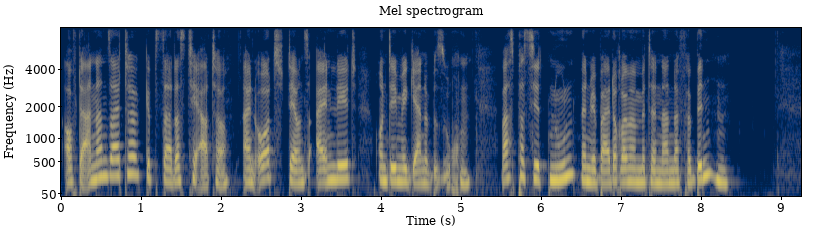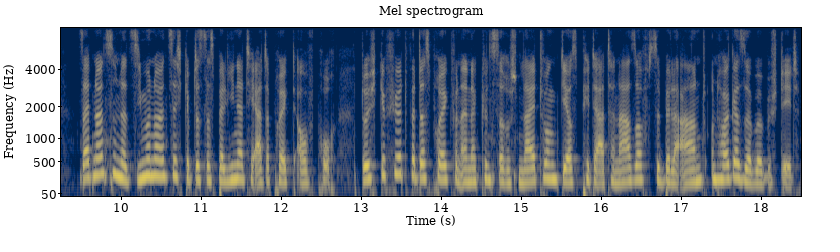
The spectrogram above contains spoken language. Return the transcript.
Auf der anderen Seite gibt's da das Theater. Ein Ort, der uns einlädt und den wir gerne besuchen. Was passiert nun, wenn wir beide Räume miteinander verbinden? Seit 1997 gibt es das Berliner Theaterprojekt Aufbruch. Durchgeführt wird das Projekt von einer künstlerischen Leitung, die aus Peter Atanasow, Sibylle Arndt und Holger Sörbel besteht.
